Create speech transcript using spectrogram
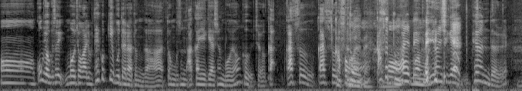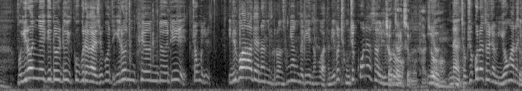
어, 꼭 여기서 뭐 저 가지고 태극기 부대라든가 또 무슨 아까 얘기하신 뭐요? 그 저 가스 가스 가스통 할배. 가스통 할배. 뭐, 뭐 이런 식의 표현들. 뭐 이런 얘기들도 있고 그래가지고 이런 표현들이 좀 일반화되는 그런 성향들이 있는 것 같은데 이걸 정치권에서 일부러 적절치 못하죠. 이용, 네, 정치권에서 좀 이용하는 적절,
